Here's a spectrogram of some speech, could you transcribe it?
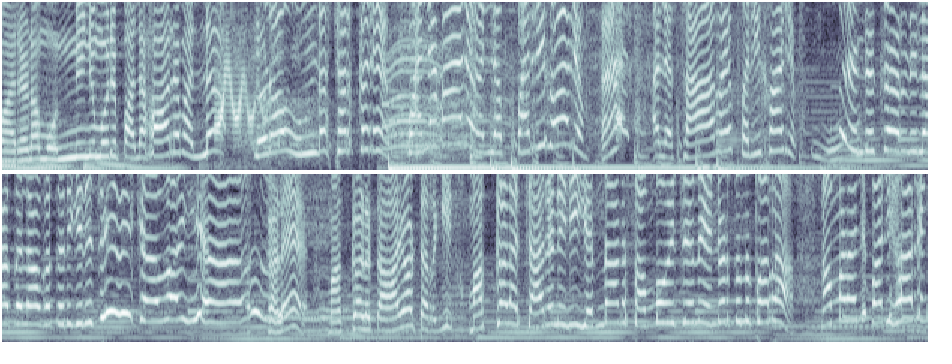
മരണം ഒന്നിനും ഒരു പലഹാരമല്ല. എടോ ഉണ്ട ശർക്കര. പലഹാരമല്ല പരിഹാരം. അല്ല സാറേ പരിഹാരം. എന്റെ ചരണില്ലാത്ത ലോകത്ത് എനിക്ക് ജീവിക്കാൻ വയ്യ. മക്കളെ മക്കൾ താഴോട്ടിറങ്ങി മക്കളെ ചരണിനി എന്താണ് സംഭവിച്ചതെന്ന് എന്റെ അടുത്തൊന്ന് പറ. നമ്മൾ അതിന് പരിഹാരം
